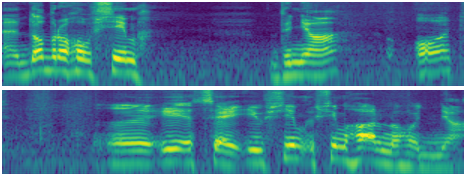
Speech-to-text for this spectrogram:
Е, Доброго всім дня. От. Е, І, це, і всім, всім гарного дня.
